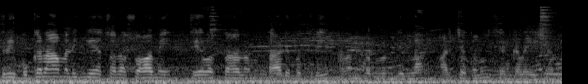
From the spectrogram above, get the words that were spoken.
శ్రీ బుగ్గరామలింగేశ్వర స్వామి దేవస్థానం తాడిపత్రి అనంతపురం జిల్లా అర్చకులు శంకరేశ్వరం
